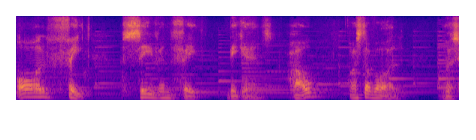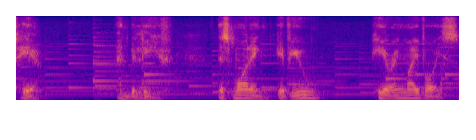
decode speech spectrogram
all faith, saving faith, begins. How? First of all, must hear and believe. This morning, if you hearing my voice,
